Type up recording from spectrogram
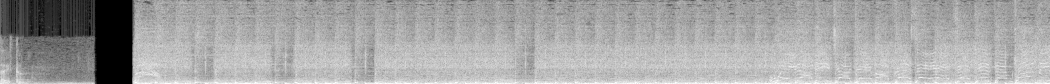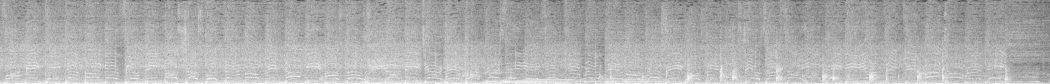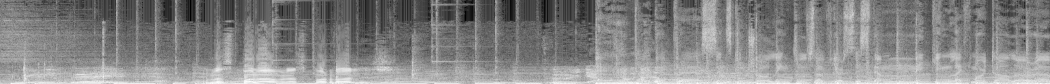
Satan. Las palabras. Antidepressants controlling tools of your system, making life more tolerable.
